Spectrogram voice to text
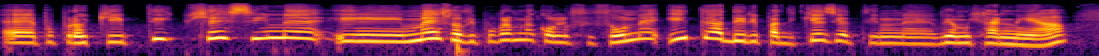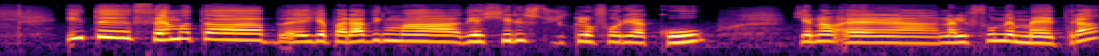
ε, που προκύπτει ποιες είναι οι μέθοδοι που πρέπει να ακολουθηθούν είτε αντιρρυπαντικές για την ε, βιομηχανία είτε θέματα, ε, για παράδειγμα, διαχείρισης του κυκλοφοριακού για να, να ληφθούν μέτρα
